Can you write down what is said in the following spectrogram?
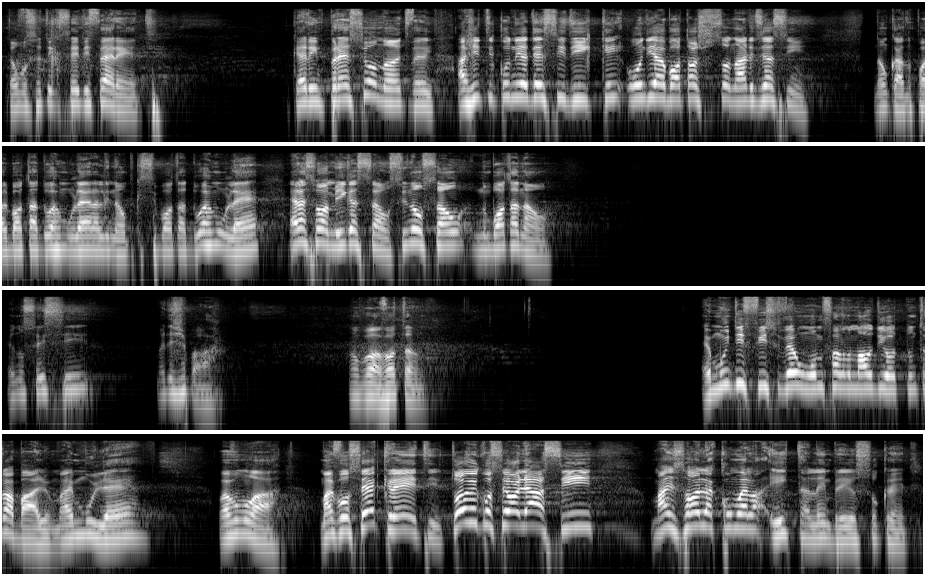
Então você tem que ser diferente. Que era impressionante. A gente, quando ia decidir quem, onde ia botar os funcionários, dizia assim: Não, cara, não pode botar duas mulheres ali, não. Porque se botar duas mulheres, elas são amigas, são. Se não são, não bota, não. Eu não sei se. Mas deixa para lá. Vamos lá, voltando. É muito difícil ver um homem falando mal de outro no trabalho, mas mulher. Mas vamos lá. Mas você é crente. Toda vez que você olhar assim, mas olha como ela. Eita, lembrei, eu sou crente.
